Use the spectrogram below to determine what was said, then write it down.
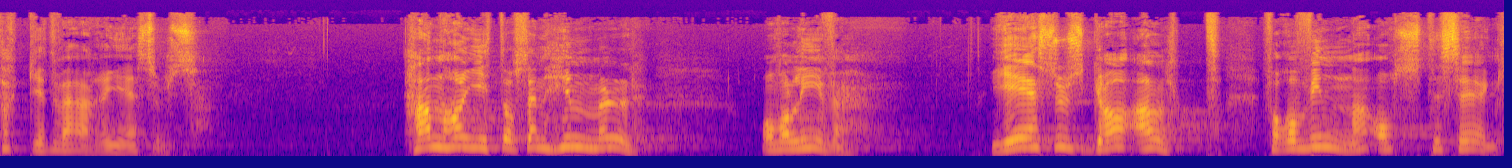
takket være Jesus. Han har gitt oss en himmel over livet. Jesus ga alt for å vinne oss til seg.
